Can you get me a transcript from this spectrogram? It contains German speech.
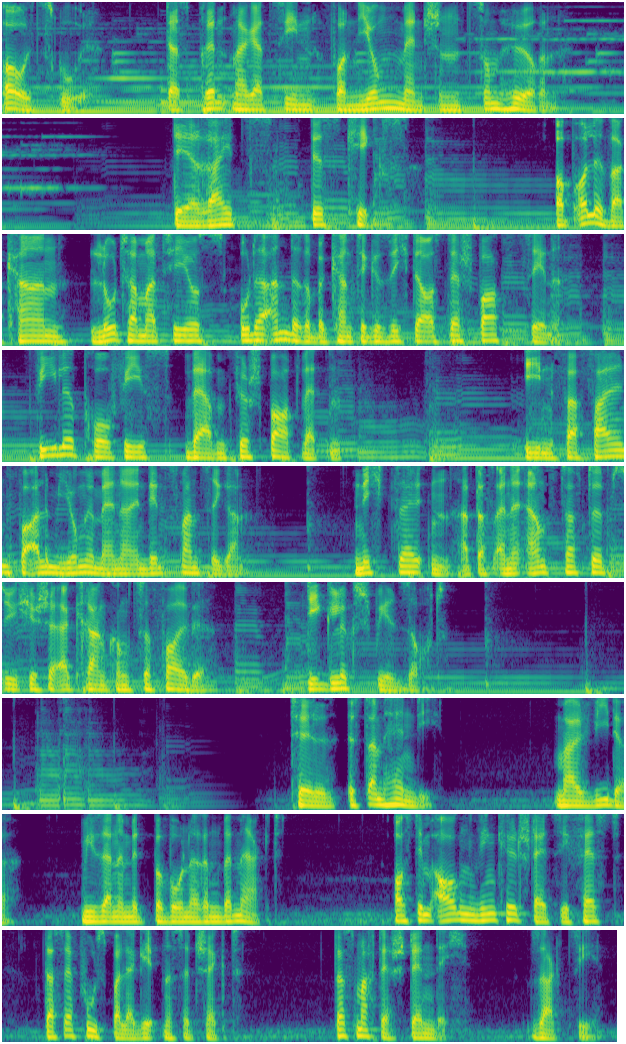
Old School, das Printmagazin von jungen Menschen zum Hören. Der Reiz des Kicks. Ob Oliver Kahn, Lothar Matthäus oder andere bekannte Gesichter aus der Sportszene. Viele Profis werben für Sportwetten. Ihnen verfallen vor allem junge Männer in den 20ern. Nicht selten hat das eine ernsthafte psychische Erkrankung zur Folge. Die Glücksspielsucht. Till ist am Handy. Mal wieder, wie seine Mitbewohnerin bemerkt. Aus dem Augenwinkel stellt sie fest, dass er Fußballergebnisse checkt. Das macht er ständig, sagt sie.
